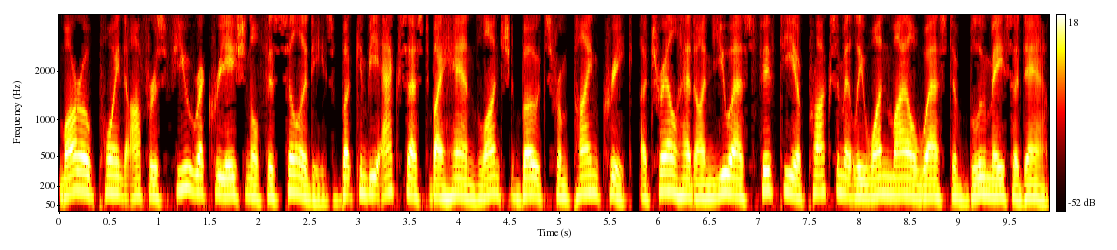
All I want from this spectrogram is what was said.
Morrow Point offers few recreational facilities but can be accessed by hand-launched boats from Pine Creek, a trailhead on US 50 approximately one mile west of Blue Mesa Dam.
